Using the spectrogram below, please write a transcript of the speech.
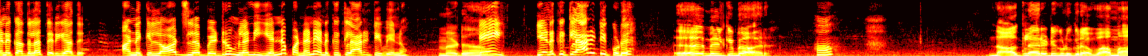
எனக்கு அதெல்லாம் தெரியாது. அன்னைக்கு லாட்ஜ்ல பெட்ரூம்ல நீ என்ன பண்ணன்னு எனக்கு கிளாரிட்டி வேணும். மேடம் ஏய் எனக்கு கிளாரிட்டி கொடு. ஏய் மில்கி பார் நான் கிளாரிட்டி கொடுக்குறேன் வாமா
